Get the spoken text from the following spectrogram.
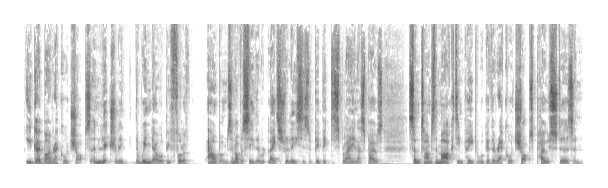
you go by record shops and literally the window would be full of albums and obviously the latest releases would be a big display and I suppose sometimes the marketing people would give the record shops posters and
